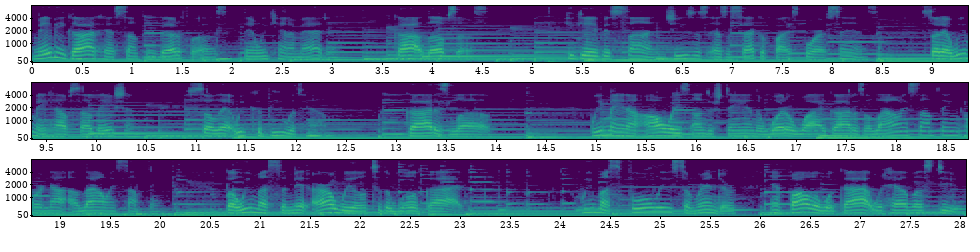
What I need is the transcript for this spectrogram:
Maybe God has something better for us than we can imagine. God loves us. He gave His Son, Jesus, as a sacrifice for our sins so that we may have salvation, so that we could be with Him. God is love. We may not always understand the what or why God is allowing something or not allowing something, but we must submit our will to the will of God. We must fully surrender and follow what God would have us do.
